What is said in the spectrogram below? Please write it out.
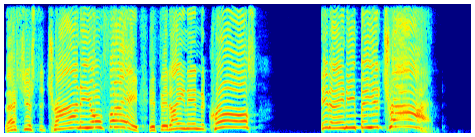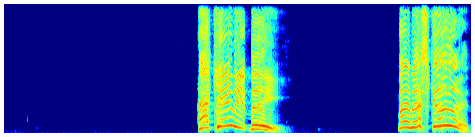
that's just a trying of your faith. If it ain't in the cross, it ain't even being tried. How can it be? Man, that's good.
